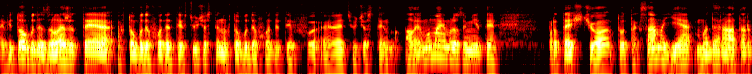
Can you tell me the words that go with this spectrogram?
Від того буде залежати, хто буде входити в цю частину, хто буде входити в е, цю частину. Але ми маємо розуміти про те, що тут так само є модератор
